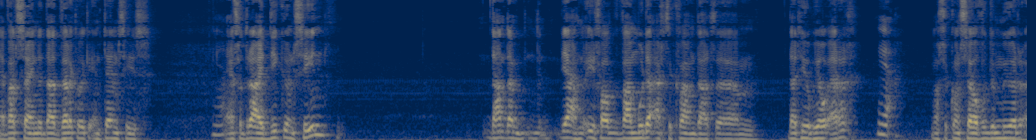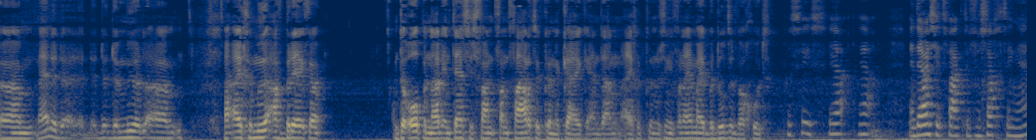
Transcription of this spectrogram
En wat zijn de daadwerkelijke intenties? Ja. En zodra je die kunt zien... Dan, dan, ja, in ieder geval waar moeder achter kwam, dat, ehm, dat hielp heel erg. ja. Maar ze kon zelf ook de muur, hè, de, de, de, de muur, ehm, haar eigen muur afbreken. te open naar de intenties van, van vader te kunnen kijken. En dan eigenlijk kunnen zien van hé, maar je bedoelt het wel goed. Precies, ja, ja. En daar zit vaak de verzachting, hè.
